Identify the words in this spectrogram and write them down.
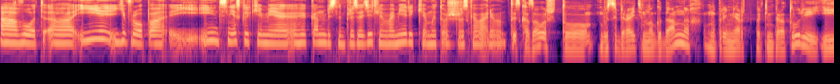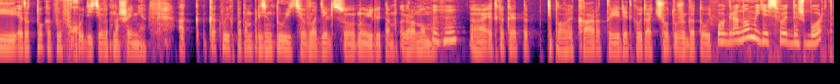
А, вот. А, и Европа, и с несколькими каннабисными производителями в Америке мы тоже разговариваем. Ты сказала, что вы собираете много данных, например, по температуре, и это то, как вы входите в отношения. А как вы их потом презентуете владельцу, ну или там агроному? Угу. Это какая-то тепловая карта или это какой-то отчет уже готовый? У агронома есть свой дэшборд,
